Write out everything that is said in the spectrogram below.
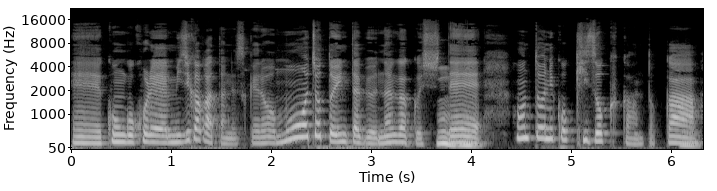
えー今後これ短かったんですけど、もうちょっとインタビュー長くして、本当にこう、貴族感とか、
